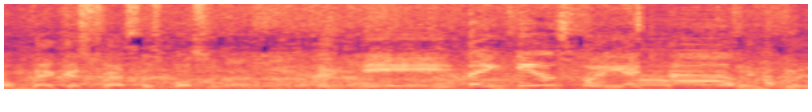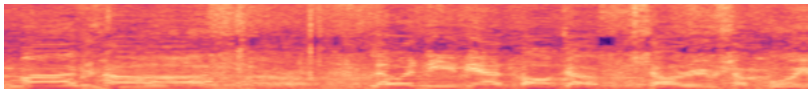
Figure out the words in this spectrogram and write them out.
come back as fast as possible. โอเค thank you for your ครับ time Thank ขอบคุณ you มาก Thank ค่ะ you แล้ววันนี้เนี่ยต่อกับชาริลชับปุย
